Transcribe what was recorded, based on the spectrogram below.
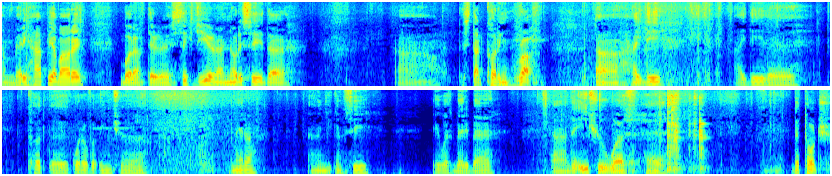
I'm very happy about it. But after six years, I noticed that uh, start cutting rough. Uh, I did, I did uh, cut a quarter of an inch uh, metal, and you can see it was very bad. Uh, the issue was uh, the torch.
